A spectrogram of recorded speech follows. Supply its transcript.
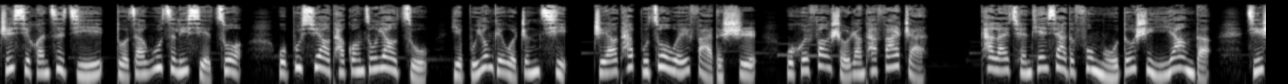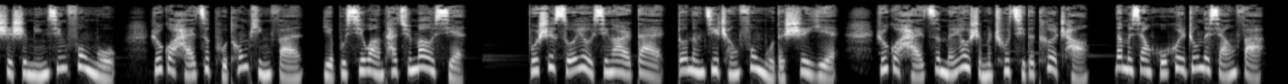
只喜欢自己躲在屋子里写作。我不需要她光宗耀祖，也不用给我争气。”只要他不做违法的事，我会放手让他发展。看来全天下的父母都是一样的，即使是明星父母，如果孩子普通平凡，也不希望他去冒险。不是所有星二代都能继承父母的事业。如果孩子没有什么出奇的特长，那么像胡慧中的想法，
